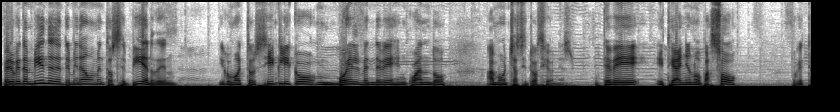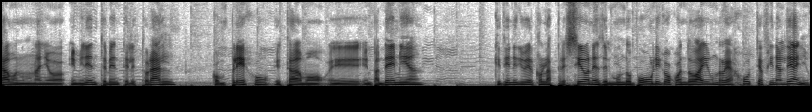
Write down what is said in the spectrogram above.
pero que también en determinados momentos se pierden, y como esto es cíclico, vuelven de vez en cuando a muchas situaciones. Usted ve, este año no pasó, porque estábamos en un año eminentemente electoral, complejo, estábamos eh, en pandemia, que tiene que ver con las presiones del mundo público cuando hay un reajuste a final de año.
